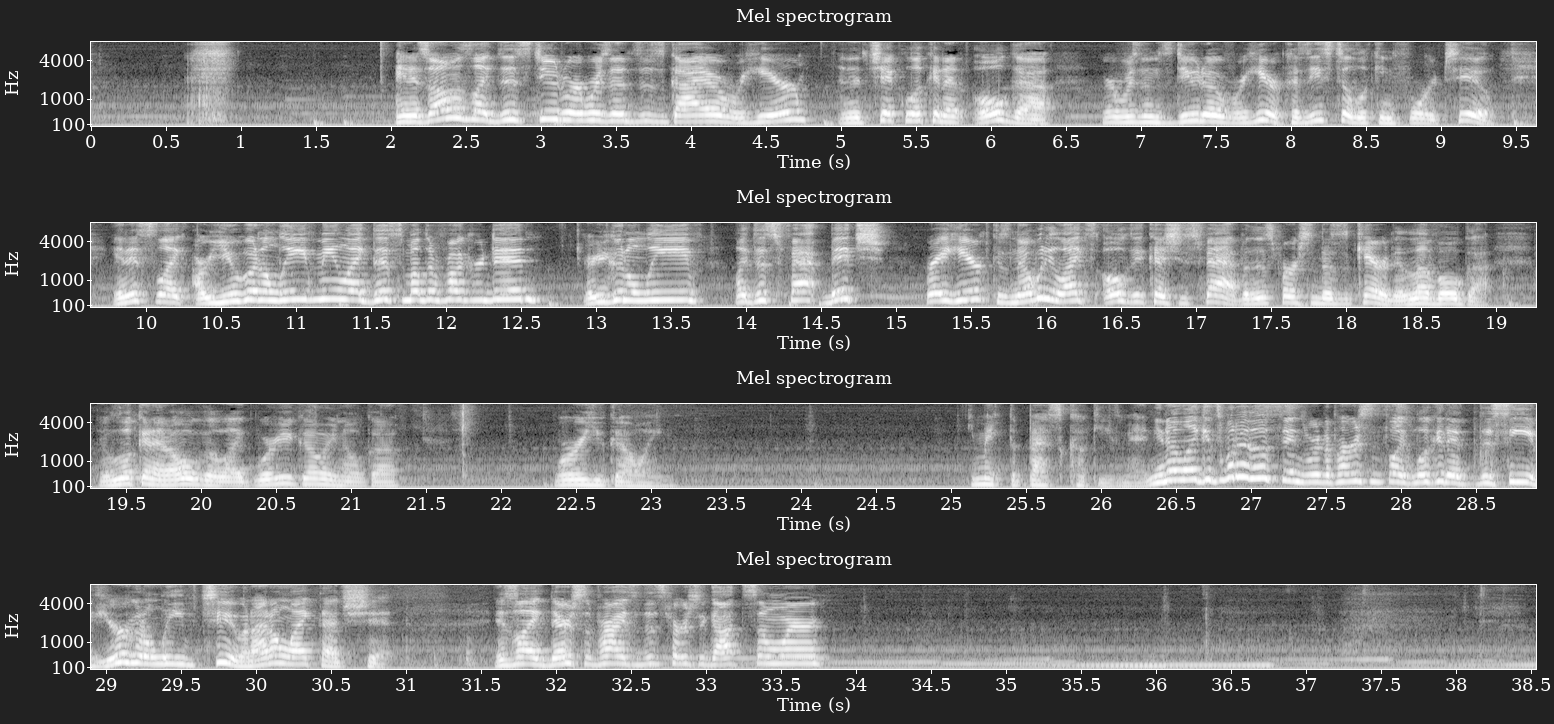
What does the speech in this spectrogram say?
And it's almost like this dude represents this guy over here, and the chick looking at Olga represents dude over here because he's still looking for her too. And it's like, are you gonna leave me like this motherfucker did? Are you gonna leave like this fat bitch right here? Because nobody likes Olga because she's fat, but this person doesn't care. They love Olga. They're looking at Olga like, where are you going, Olga? Where are you going? You make the best cookies, man. You know, like it's one of those things where the person's like looking at to see if you're gonna leave too, and I don't like that shit. It's like they're surprised this person got somewhere.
